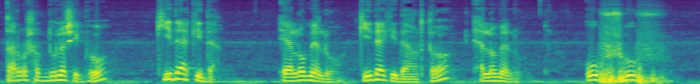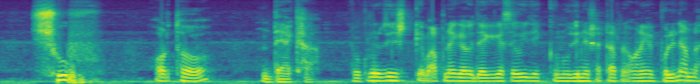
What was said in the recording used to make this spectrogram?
তারপর শব্দগুলো শিখব। কিদা কিদা, এলোমেলো। কিদা কিদা অর্থ এলোমেলো। উফ, সুফ সুফ অর্থ দেখা। কোনো জিনিসকে আপনাকে দেখে গেছে, ওই যে কোনো জিনিস একটা আপনি অনেকে বলি না আমরা,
